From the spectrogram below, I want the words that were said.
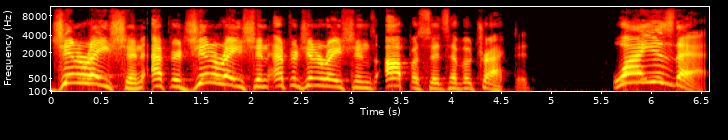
generation after generation after generations, opposites have attracted. Why is that?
